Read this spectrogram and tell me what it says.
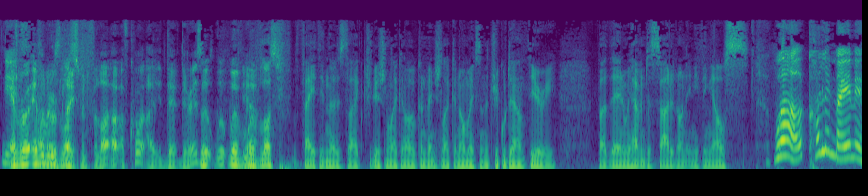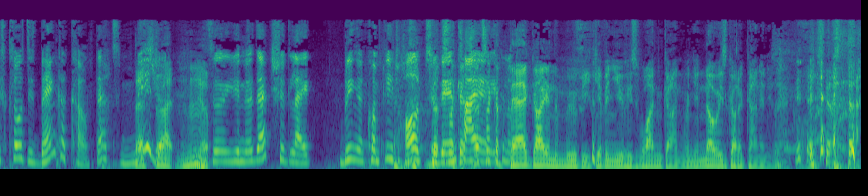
Yes. Every- On a replacement lost. for, lo- of course, I, there, there is. We, we- we've, Yeah. we've lost faith in those like traditional like oh, conventional economics and the trickle down theory, but then we haven't decided on anything else. Well, Collen Maine has closed his bank account. That's major. That's right. Yep. So you know that should like bring a complete halt to the That's like, a, entire. that's like a bad guy in the movie giving you his one gun when you know he's got a gun in his ankle.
